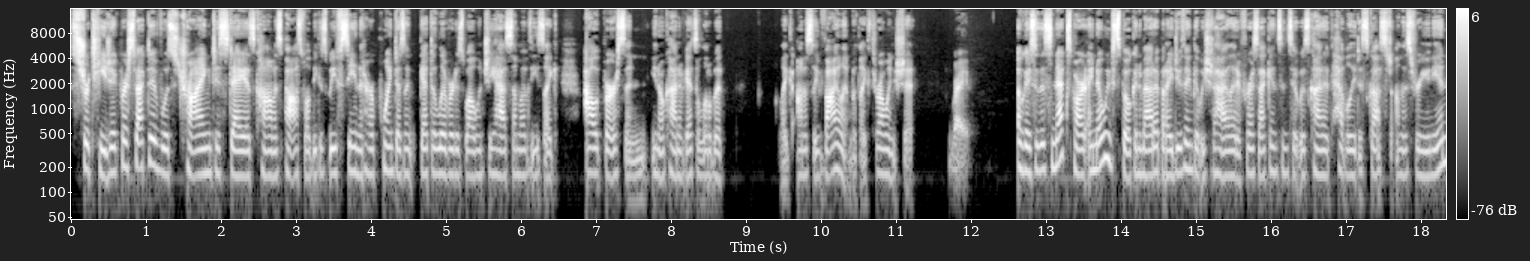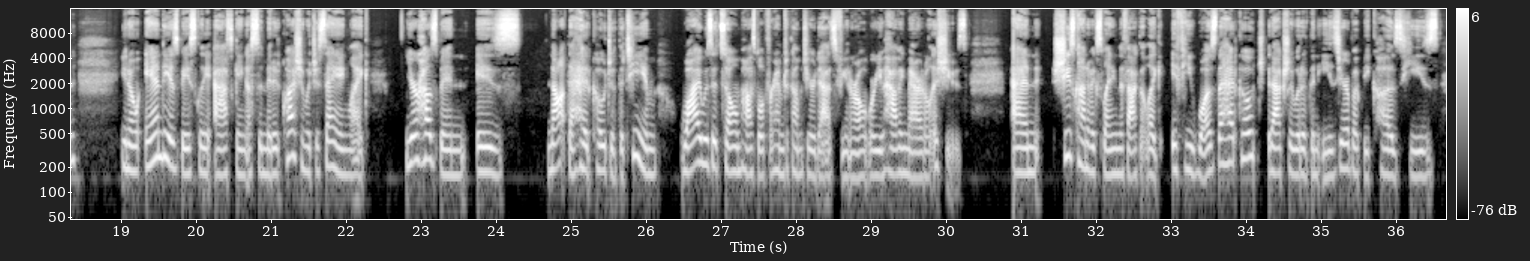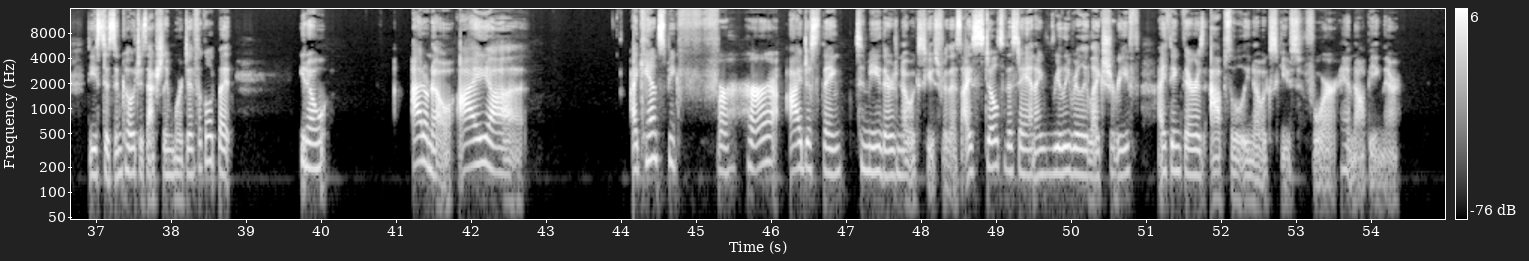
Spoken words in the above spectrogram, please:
strategic perspective was trying to stay as calm as possible because we've seen that her point doesn't get delivered as well when she has some of these like outbursts and you know kind of gets a little bit like honestly violent with like throwing shit. Right okay so this next part i know we've spoken about it but i do think that we should highlight it for a second since it was kind of heavily discussed on this reunion you know andy is basically asking a submitted question which is saying like your husband is not the head coach of the team why was it so impossible for him to come to your dad's funeral? Were you having marital issues? And she's kind of explaining the fact that, like, if he was the head coach, it actually would have been easier, but because he's the assistant coach, it's actually more difficult. But, you know, I don't know. I, uh, I can't speak for her. I just think to me, there's no excuse for this. I still to this day, and I really, really like Sharrieff. I think there is absolutely no excuse for him not being there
